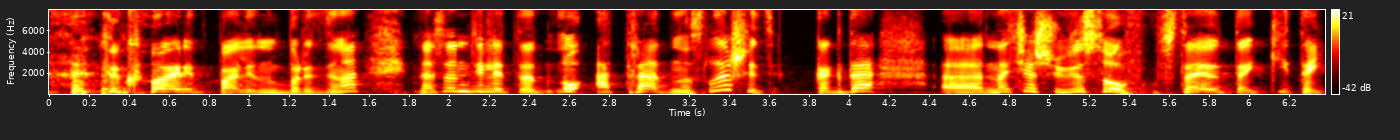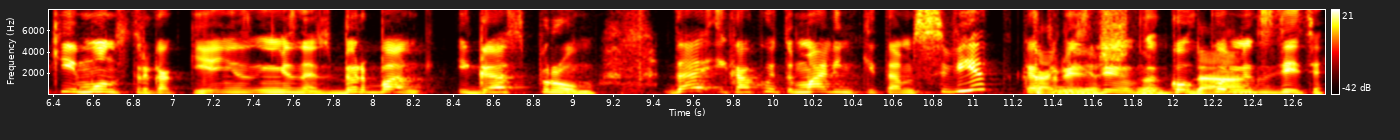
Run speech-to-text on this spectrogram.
это говорит Полина Бородина. На самом деле это ну, отрадно слышать, когда э, на чашу весов встают такие, такие монстры, как, я не, не знаю, Сбербанк и Газпром, да, и какой-то маленький там свет, который конечно, сделал да. комикс «Дети».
